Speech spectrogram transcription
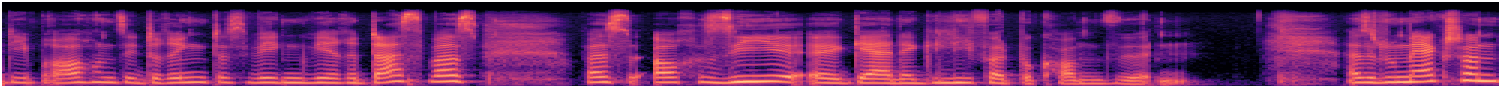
die brauchen sie dringend. Deswegen wäre das was, was auch sie äh, gerne geliefert bekommen würden. Also du merkst schon,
